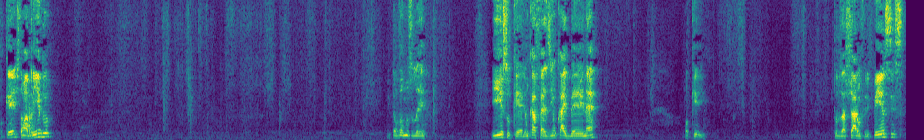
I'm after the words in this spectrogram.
Ok, estão abrindo. Então vamos ler. Isso, Kelly, um cafezinho cai bem, né? Ok. Todos acharam Filipenses?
